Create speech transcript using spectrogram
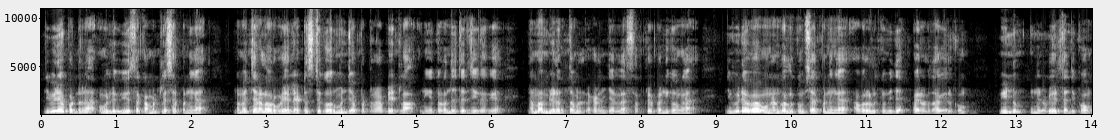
இந்த வீடியோ பற்றினா உங்களுடைய வியூஸை கமெண்ட்டில் ஷேர் பண்ணுங்கள் நம்ம சேனலில் வரக்கூடிய லேட்டஸ்ட் கவர்மெண்ட் ஜாப் பற்றின அப்டேட்லாம் நீங்கள் தொடர்ந்து தெரிஞ்சுக்கிறதுக்கு நம்ம மிடம் தமிழ் அகாடமி சேனலில் சப்ஸ்கிரைப் பண்ணிக்கோங்க. இந்த வீடியோவை உங்கள் நண்பர்களுக்கும் ஷேர் பண்ணுங்கள் அவர்களுக்கும் இது பயனுள்ளதாக இருக்கும். மீண்டும் இன்னொரு வீடியோவில் சந்திப்போம்.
